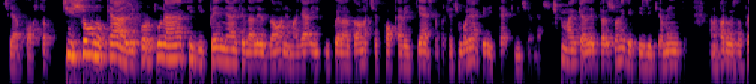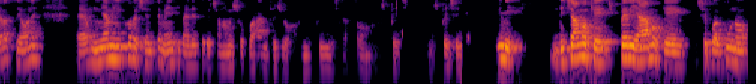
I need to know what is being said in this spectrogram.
sia a posto. Ci sono casi fortunati, dipende anche dalle zone, magari in quella zona c'è poca richiesta, perché un problema anche di tecnici adesso, cioè manca le persone che fisicamente vanno a fare questa operazione. Eh, un mio amico recentemente mi ha detto che ci hanno messo 40 giorni, quindi è stato una specie specie di... Quindi diciamo che speriamo che se qualcuno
